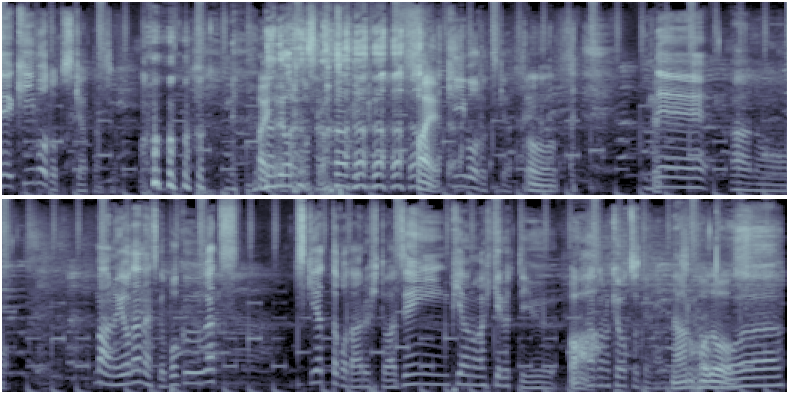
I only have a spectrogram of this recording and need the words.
でキーボードと付き合ったんですよ。はい。なんで笑うんですか？はい。キーボード付き合って、うん。であのまああの余談なんですけど僕がつ付き合ったことある人は全員ピアノが弾けるっていうあ。謎の共通点があるんですけなるほど。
